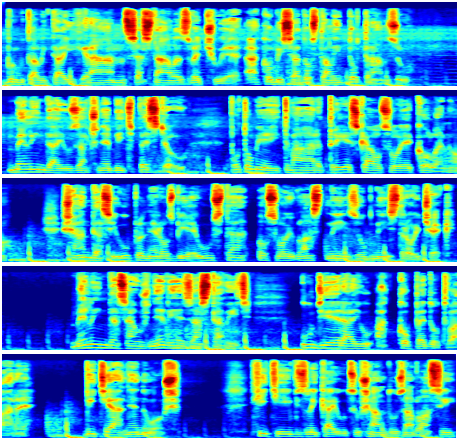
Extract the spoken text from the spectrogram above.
Brutalita ich rán sa stále zväčšuje, ako by sa dostali do tranzu. Melinda ju začne byť pesťou, potom jej tvár trieska o svoje koleno. Šanda si úplne rozbije ústa o svoj vlastný zubný strojček. Melinda sa už nevie zastaviť. Udierajú a kope do tváre. Vyťahne nôž. Chytí vzlikajúcu Šandu za vlasy,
